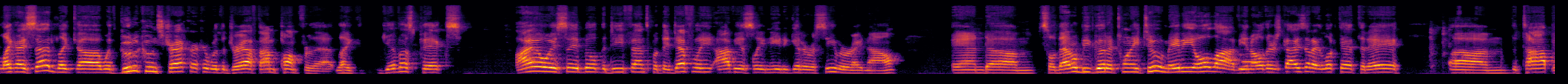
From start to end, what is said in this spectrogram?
like i said like uh with gutekunst's track record with the draft i'm pumped for that like give us picks i always say build the defense but they definitely obviously need to get a receiver right now and um so that'll be good at 22 maybe olave you know there's guys that i looked at today um the top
